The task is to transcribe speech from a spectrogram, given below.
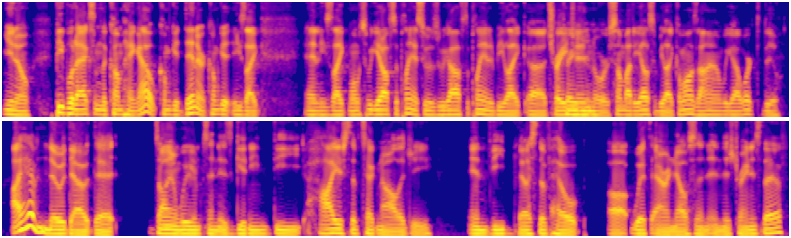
you know, people would ask him to come hang out, come get dinner, come get he's like and he's like, once we get off the plane, as soon as we got off the plane, it'd be like uh, Trajan, Trajan. or somebody else would be like, come on, Zion, we got work to do. I have no doubt that Zion Williamson is getting the highest of technology and the best of help uh, with Aaron Nelson and this training staff.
